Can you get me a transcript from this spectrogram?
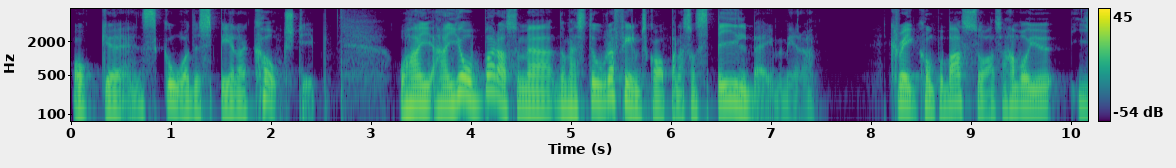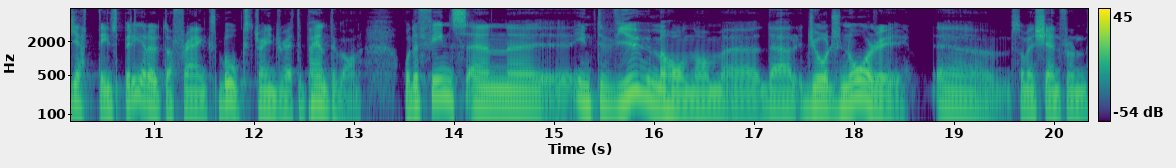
och eh, en skådespelarcoach typ. Och han, han jobbar alltså med de här stora filmskaparna som Spielberg med mera. Craig Compobasso, alltså han var ju jätteinspirerad av Franks bok Stranger at the Pentagon. Och det finns en eh, intervju med honom eh, där George Norrie eh, som är känd från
